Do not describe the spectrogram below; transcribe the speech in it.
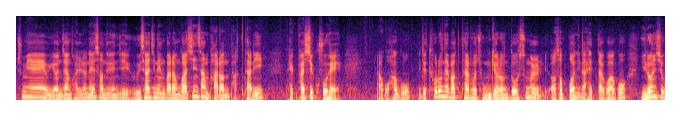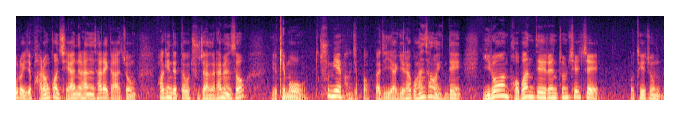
추미애 위원장 관련해서는 이제 의사진행 발언과 신상 발언 박탈이 189회 라고 하고 이제 토론회 박탈 후 종결혼도 26번이나 했다고 하고 이런 식으로 이제 발언권 제한을 하는 사례가 좀 확인됐다고 주장을 하면서 이렇게 뭐 추미애 방지법까지 이야기를 하고 한 상황인데 이러한 법안들은 좀 실제 어떻게 좀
